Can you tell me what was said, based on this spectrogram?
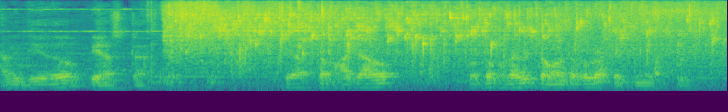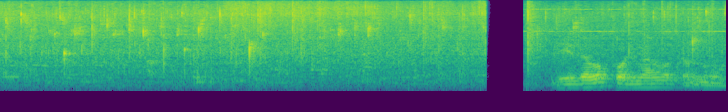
আমি দিয়ে দেবো পেঁয়াজটা। পেঁয়াজটা ভাজা হোক, ততক্ষণ আমি টমেটোগুলো কেটে নিচ্ছি। দিয়ে দেবো পরিমাণ মতো নুন।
